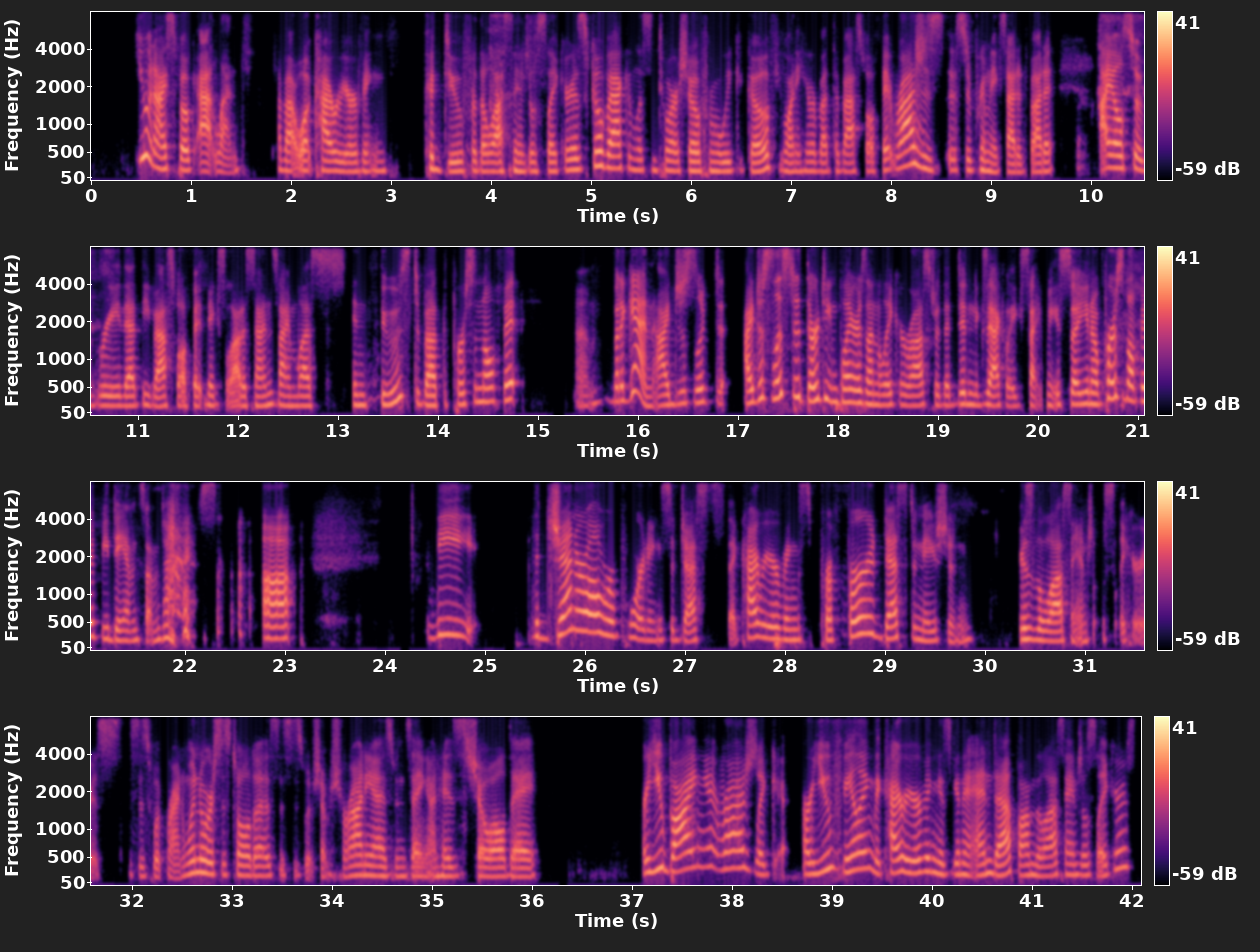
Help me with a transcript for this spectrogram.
You and I spoke at length about what Kyrie Irving could do for the Los Angeles Lakers. Go back and listen to our show from a week ago if you want to hear about the basketball fit. Raj is supremely excited about it. I also agree that the basketball fit makes a lot of sense. I'm less enthused about the personal fit. Um, but again, I just looked, I just listed 13 players on a Laker roster that didn't exactly excite me. So, you know, personal fit be damned sometimes. uh, the the general reporting suggests that Kyrie Irving's preferred destination is the Los Angeles Lakers. This is what Brian Windhorst has told us. This is what Shams Charania has been saying on his show all day. Are you buying it, Raj? Like, are you feeling that Kyrie Irving is going to end up on the Los Angeles Lakers?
